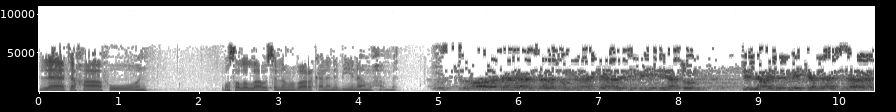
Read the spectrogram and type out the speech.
لا تخافون وصلى الله وسلم وبارك على نبينا محمد. بشرى أكاديمية للعلم كالأزهار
